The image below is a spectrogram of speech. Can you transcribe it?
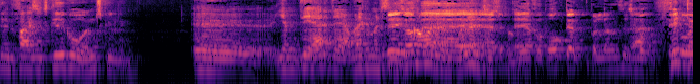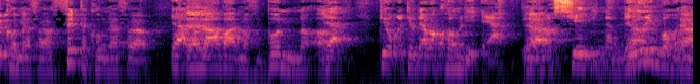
Det er faktisk en skide god undskyldning. Øh, jamen det er det der. Hvad kan man Det sige? er Så godt, kommer det på et eller andet at, tidspunkt. at jeg får brugt den på et eller andet Ja. tidspunkt. Det er Fedt, der kun er før. Fedt, der kun er før. Ja. Jeg vil arbejde mig fra bunden. Og, Ja, det er, jo, det er jo der, hvor comedy er. Det er Ja. der, hvor sjælen er med, Ja. ikke? Hvor man, Ja.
